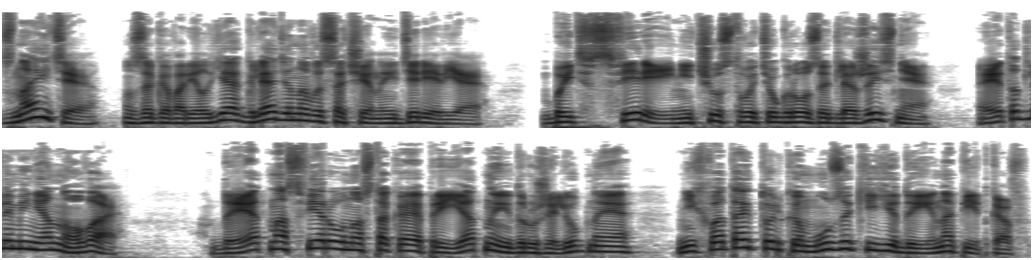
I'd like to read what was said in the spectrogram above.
«Знаете», — заговорил я, глядя на высоченные деревья, «быть в сфере и не чувствовать угрозы для жизни — это для меня ново. Да и атмосфера у нас такая приятная и дружелюбная, не хватает только музыки, еды и напитков.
